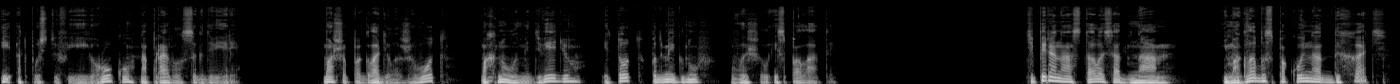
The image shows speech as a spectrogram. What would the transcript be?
и, отпустив ее руку, направился к двери. Маша погладила живот, махнула медведю, и тот, подмигнув, вышел из палаты. Теперь она осталась одна и могла бы спокойно отдыхать,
